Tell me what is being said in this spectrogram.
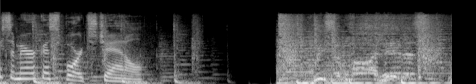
America Sports Channel. We some hard hitters.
